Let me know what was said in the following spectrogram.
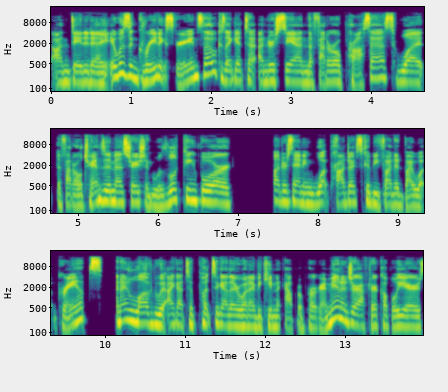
on day to day. It was a great experience though, because I get to understand the federal process, what the Federal Transit Administration was looking for, understanding what projects could be funded by what grants. And I loved what I got to put together when I became the capital program manager after a couple years.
